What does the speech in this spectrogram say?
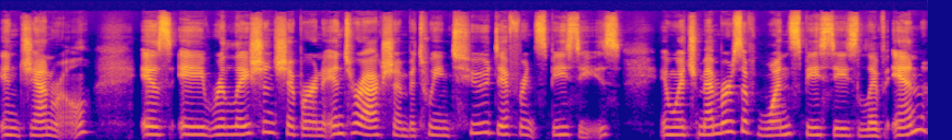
in general is a relationship or an interaction between two different species in which members of one species live in,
